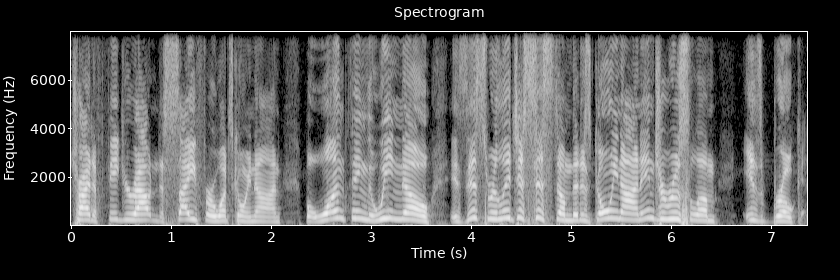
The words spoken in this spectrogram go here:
try to figure out and decipher what's going on. But one thing that we know is this religious system that is going on in Jerusalem is broken.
